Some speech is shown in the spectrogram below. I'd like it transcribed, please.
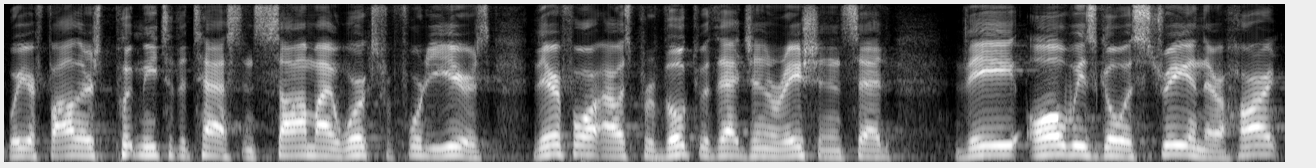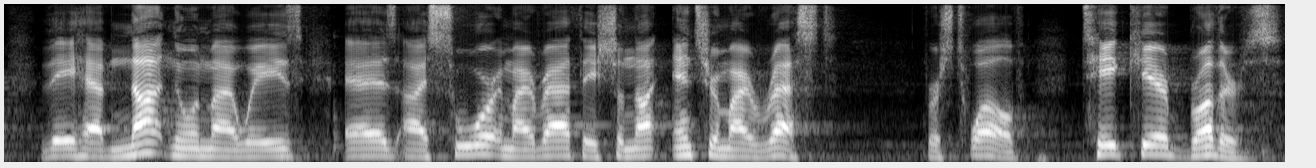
where your fathers put me to the test and saw my works for 40 years. Therefore, I was provoked with that generation and said, They always go astray in their heart. They have not known my ways. As I swore in my wrath, they shall not enter my rest. Verse 12 Take care, brothers.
